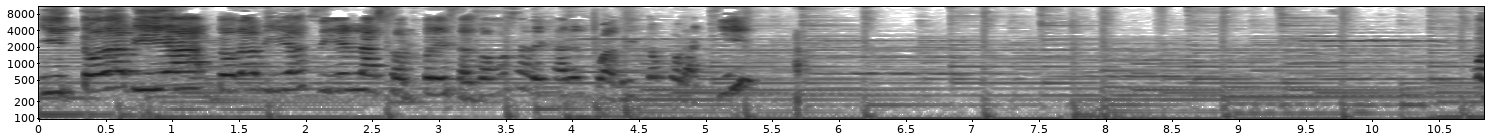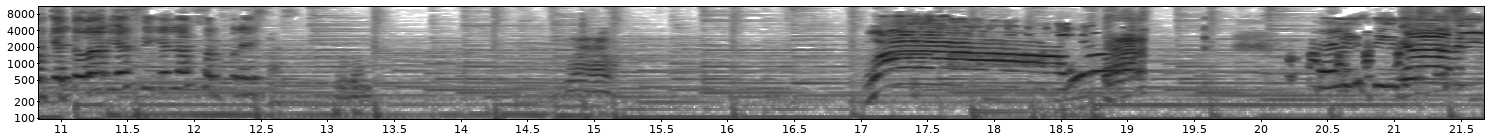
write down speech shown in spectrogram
Y todavía, todavía siguen las sorpresas. Vamos a dejar el cuadrito por aquí. Porque todavía siguen las sorpresas. Wow. ¡Wow! ¡Felicidades!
